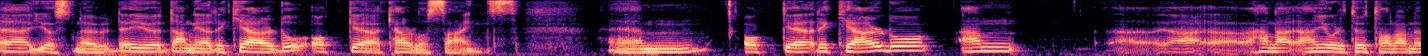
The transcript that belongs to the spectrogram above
eh, just nu det är ju Daniel Ricciardo och eh, Carlos Sainz. Um, och eh, Ricciardo, han han, han gjorde ett uttalande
